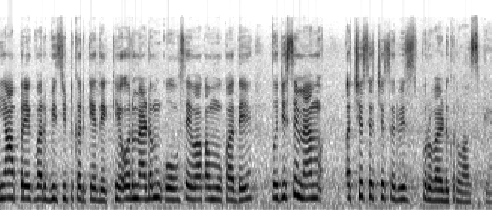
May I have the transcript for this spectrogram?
यहाँ पर एक बार विज़िट करके देखे और मैडम को सेवा का मौका दे तो जिससे मैम अच्छे से अच्छे सर्विस प्रोवाइड करवा सकें।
